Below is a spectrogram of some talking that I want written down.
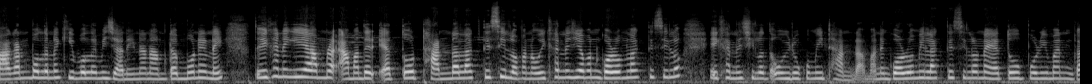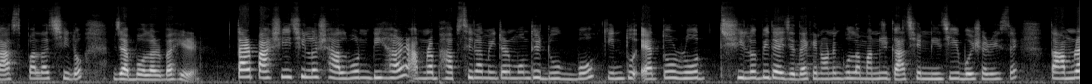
বাগান বলে না কি বলে আমি জানি না, নামটা মনে নেই। তো এখানে গিয়ে আমরা, আমাদের এত ঠান্ডা লাগতেছিল মানে ওইখানে যেমন গরম লাগতেছিল, এখানে ছিল ওই রকমই ঠান্ডা। মানে গরমই লাগতেছিল না, এত পরিমাণ গাছপালা ছিল, যা বলার বাহিরে। তার পাশেই ছিল শালবন বিহার। আমরা ভাবছিলাম এটার মধ্যে ডুববো, কিন্তু এত রোদ ছিল বিদায় যে, দেখেন অনেকগুলো মানুষ গাছের নিচেই বসে রয়েছে। তো আমরা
